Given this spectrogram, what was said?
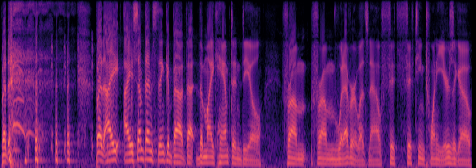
But but I I sometimes think about that the Mike Hampton deal from from whatever it was now fif- 15 20 years ago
